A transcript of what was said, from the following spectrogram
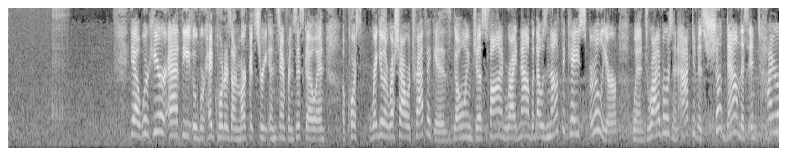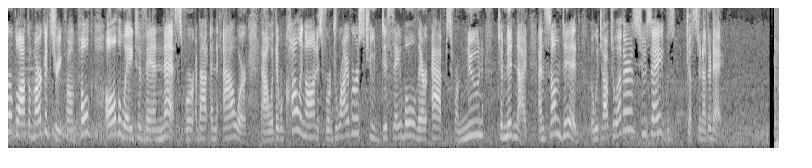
Yeah, we're here at the Uber headquarters on Market Street in San Francisco. And of course, regular rush hour traffic is going just fine right now. But that was not the case earlier when drivers and activists shut down this entire block of Market Street from Polk all the way to Van Ness for about an hour. Now, what they were calling on is for drivers to disable their apps from noon to midnight. And some did. But we talked to others who say it was just another day.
